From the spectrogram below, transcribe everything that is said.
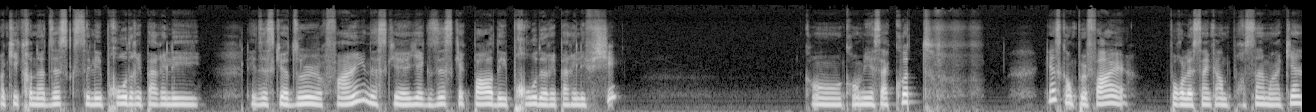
OK, Chronodisc, c'est les pros de réparer les, les disques durs, fine. Est-ce qu'il existe quelque part des pros de réparer les fichiers? combien ça coûte? Qu'est-ce qu'on peut faire pour le 50% manquant?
